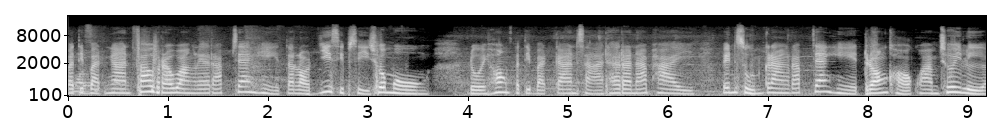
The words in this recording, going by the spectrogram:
ปฏิบัติงานเฝ้าระวังและรับแจ้งเหตุตลอด 24 ชั่วโมง โดยห้องปฏิบัติการสาธารณภัย เป็นศูนย์กลางรับแจ้งเหตุร้องขอความช่วยเหลือ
